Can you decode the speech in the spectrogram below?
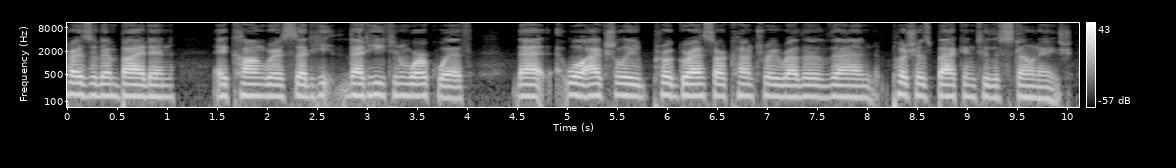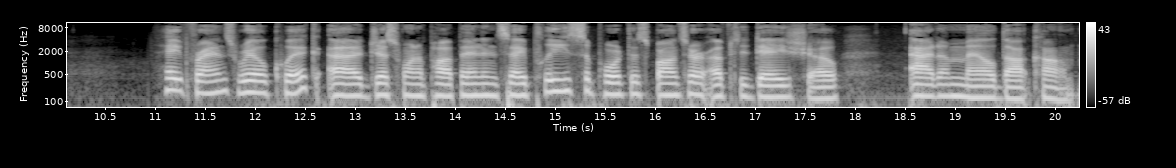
President Biden a Congress that he that he can work with that will actually progress our country rather than push us back into the Stone Age. Hey friends, real quick, uh, just want to pop in and say please support the sponsor of today's show, AdamMale.com.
